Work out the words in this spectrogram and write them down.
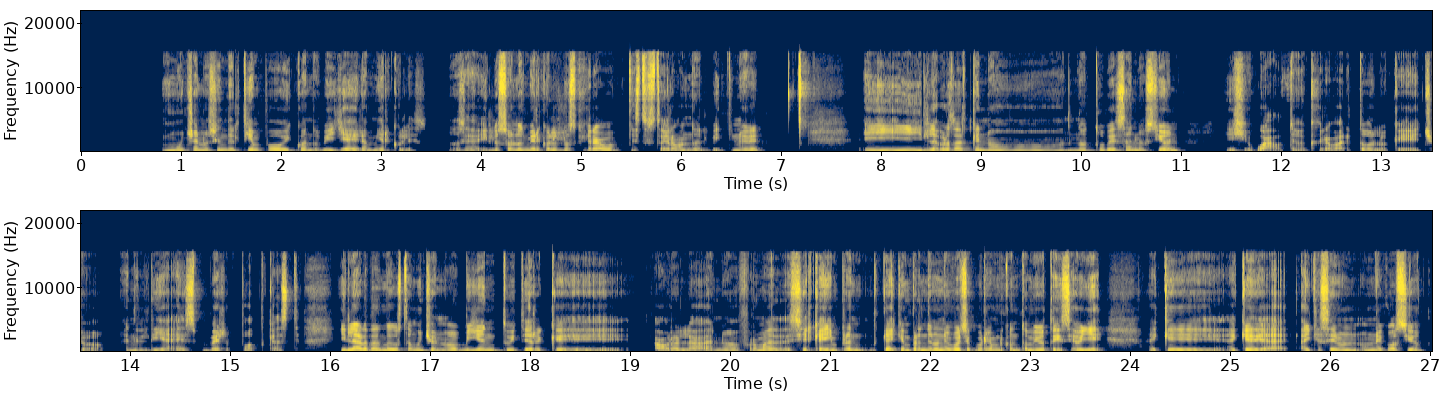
mucha noción del tiempo y cuando vi ya era miércoles. O sea, y lo son los miércoles los que grabo. Esto está grabando el 29. Y la verdad que no, no tuve esa noción. Y dije, wow, tengo que grabar. Todo lo que he hecho en el día es ver podcast. Y la verdad me gusta mucho, ¿no? Vi en Twitter que ahora la nueva forma de decir que hay, que, emprender un negocio, por ejemplo, cuando tu amigo te dice, oye, hay que, hay que, hay que hacer un, un negocio,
